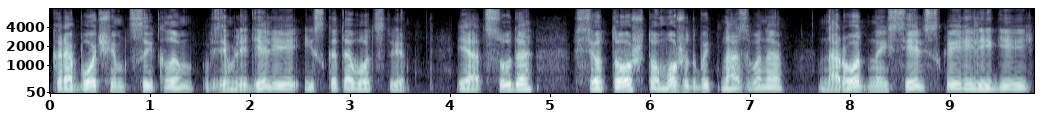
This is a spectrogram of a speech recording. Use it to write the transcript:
к рабочим циклам в земледелии и скотоводстве, и отсюда все то, что может быть названо народной сельской религией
